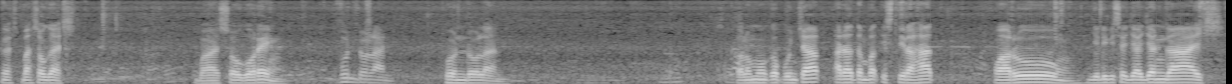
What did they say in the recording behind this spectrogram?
Gas, bakso gas. Bakso goreng, Bondolan. bondolan. Kalau mau ke puncak ada tempat istirahat, warung, jadi bisa jajan guys.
